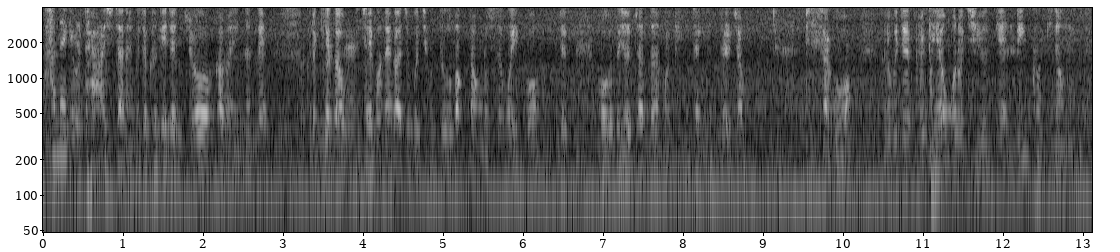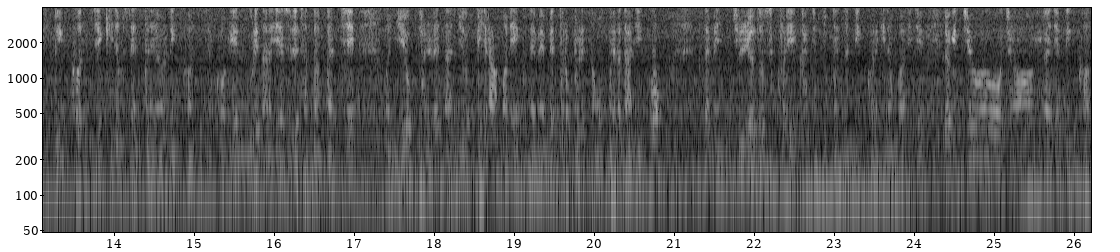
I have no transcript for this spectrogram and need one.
카네기홀 다 아시잖아요. 그죠? 그게 이제 쭉 가면 있는데 그렇게 해서 네. 재건해가지고 지금도 음악당으로 쓰고 있고 이제 거기서 연주한다는 걸 굉장히 힘들죠 비싸고 그리고 이제 그 대형으로 지은 게 링컨 기념 링컨 이제 기념센터예요 링컨. 거기에는 우리나라 예술의 전당 같이 뭐 뉴욕 발레단 뉴욕 피라모니 그다음에 메트로폴리탄 오페라단이 있고 그다음에 줄리오드 스쿨이 같이 붙어있는 링컨 기념관이지 여기 쭉 저기가 이제 링컨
